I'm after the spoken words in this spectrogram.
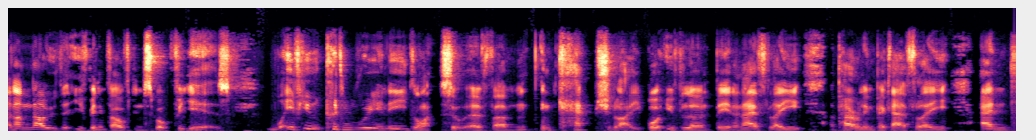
and I know that you've been involved in sport for years. What if you could really like sort of um, encapsulate what you've learned being an athlete, a Paralympic athlete, and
